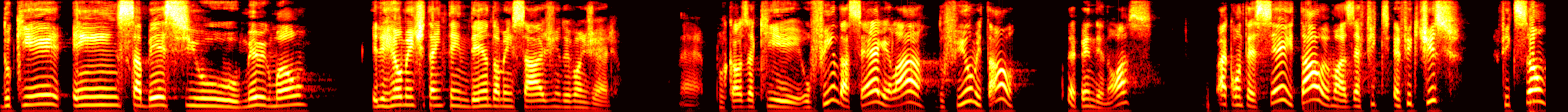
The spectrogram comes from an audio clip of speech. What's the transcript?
do que em saber se o meu irmão ele realmente está entendendo a mensagem do Evangelho. Né? Por causa que o fim da série lá, do filme e tal, depende de nós. Vai acontecer e tal, mas é, é fictício, é ficção.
